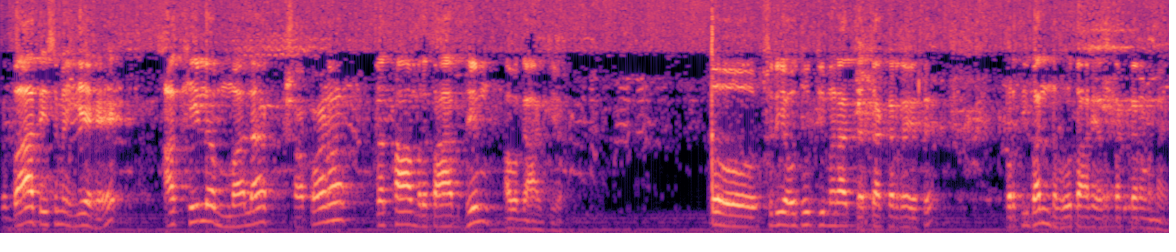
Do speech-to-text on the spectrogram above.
तो बात इसमें यह है, अखिल मल क्षपण तथा मृताब्धिम अवगाह्य। तो श्री अवधूत जी महाराज चर्चा कर रहे थे, प्रतिबंध होता है अंतकरण में।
